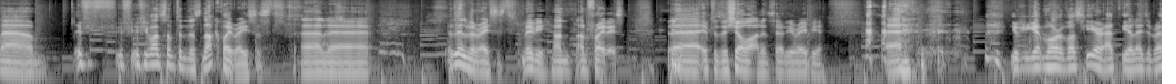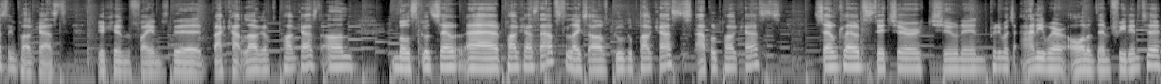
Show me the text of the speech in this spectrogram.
Um, if if if you want something that's not quite racist and uh, a little bit racist, maybe on on Fridays, uh, if there's a show on in Saudi Arabia, uh, you can get more of us here at the Alleged Wrestling Podcast. You can find the back catalogue of the podcast on most good sound uh, podcast apps, the likes of Google Podcasts, Apple Podcasts, SoundCloud, Stitcher, TuneIn, pretty much anywhere all of them feed into.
